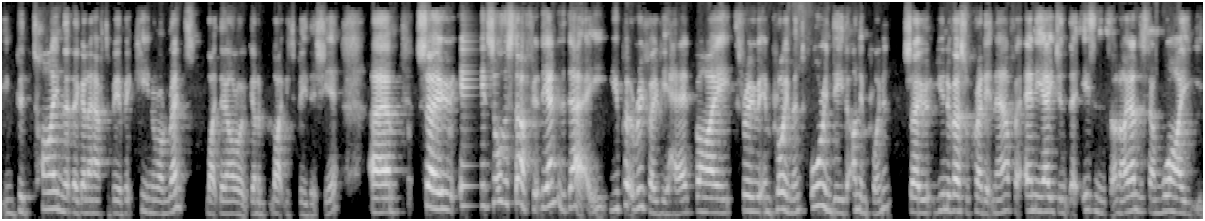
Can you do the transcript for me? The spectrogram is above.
in good time that they're going to have to be a bit keener on rents, like they are going to likely to be this year. Um, so it, it's all the stuff. At the end of the day, you put a roof over your head by through employment or indeed unemployment. So universal credit now for any agent that isn't, and I understand why you,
